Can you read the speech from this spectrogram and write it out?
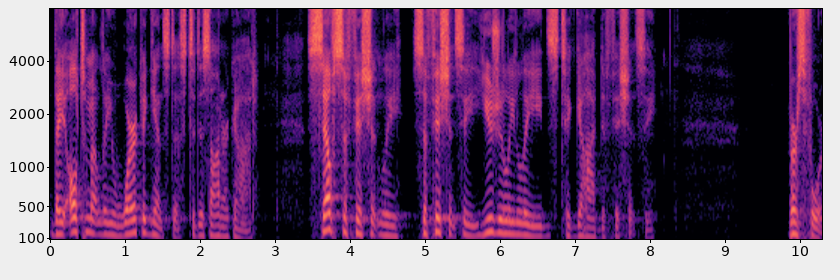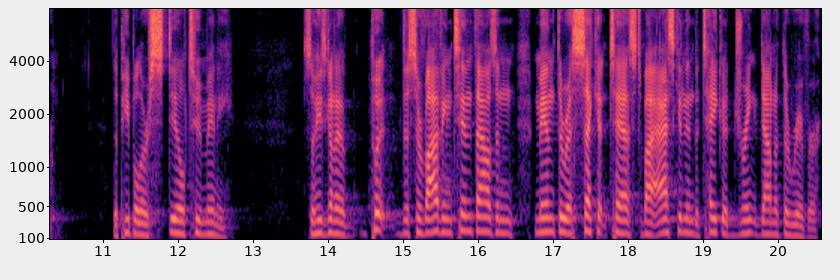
they ultimately work against us to dishonor God. Self sufficiently sufficiency usually leads to God deficiency. Verse 4 the people are still too many. So he's going to put the surviving 10,000 men through a second test by asking them to take a drink down at the river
